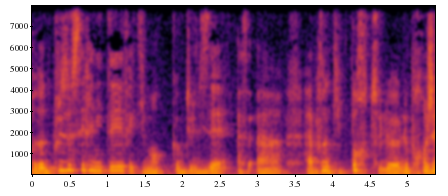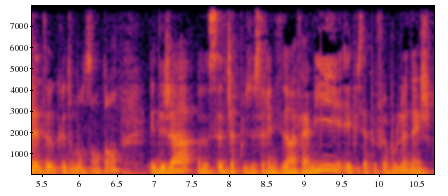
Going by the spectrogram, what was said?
redonne plus de sérénité, effectivement, comme tu le disais, à, la personne qui porte le, projet que tout le monde s'entende. Et déjà, euh, c'est déjà plus de sérénité dans la famille, et puis ça peut faire boule de neige.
